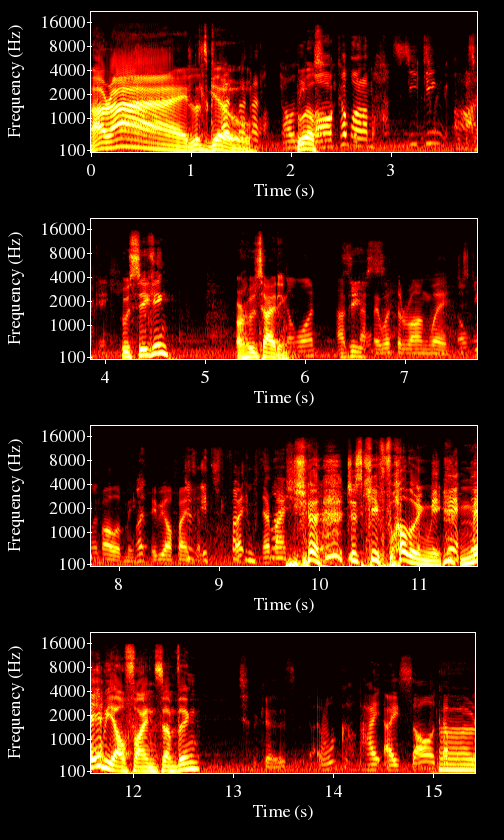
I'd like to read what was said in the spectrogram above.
All right, let's go. Who else? Oh, come on. I'm seeking. Oh, okay. Who's seeking? Or who's hiding? No one. I, I went the wrong way. No Just keep following me. What? Maybe I'll find Dude, something. it's fucking Never mind. Just keep following me. Maybe I'll find something. Okay, this, I, will go, I, I saw a couple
